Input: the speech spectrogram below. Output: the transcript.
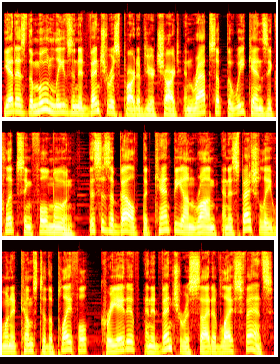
Yet as the moon leaves an adventurous part of your chart and wraps up the weekend's eclipsing full moon, this is a belt that can't be unrung and especially when it comes to the playful, creative, and adventurous side of life's fence.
